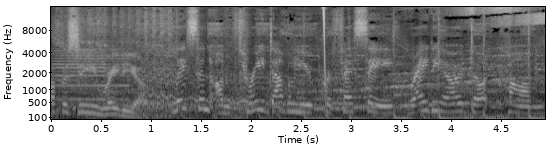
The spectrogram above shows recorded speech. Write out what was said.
Prophecy Radio. Listen on 3wprophecyradio.com.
